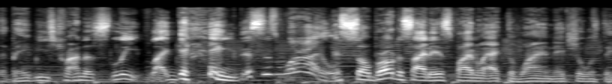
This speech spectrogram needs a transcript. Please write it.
the baby's trying to sleep. Like, gang, this is wild. And so bro decided his final act of YN nature was to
